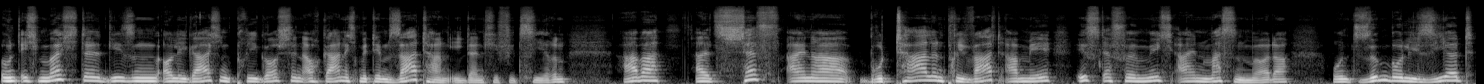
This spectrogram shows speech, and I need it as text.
Und ich möchte diesen Oligarchen Prigoschin auch gar nicht mit dem Satan identifizieren, aber als Chef einer brutalen Privatarmee ist er für mich ein Massenmörder und symbolisiert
